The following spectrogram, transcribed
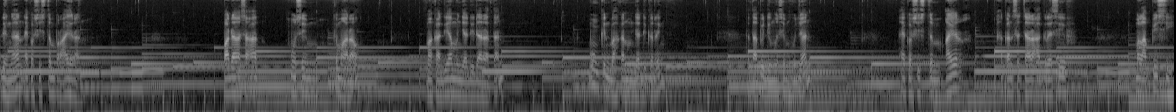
dengan ekosistem perairan. Pada saat musim kemarau, maka dia menjadi daratan mungkin bahkan menjadi kering. Tetapi di musim hujan, ekosistem air akan secara agresif melapisi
